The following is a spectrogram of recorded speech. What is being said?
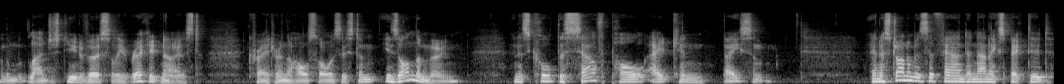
or the largest universally recognized crater in the whole solar system, is on the moon, and it's called the South Pole Aitken Basin. And astronomers have found an unexpected,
